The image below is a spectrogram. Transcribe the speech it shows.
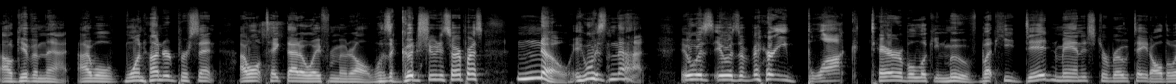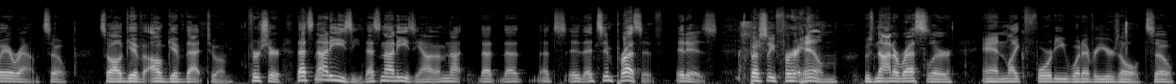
I'll give him that. I will 100%, I won't take that away from him at all. Was a good shooting star press? No, it was not. It was it was a very block, terrible looking move, but he did manage to rotate all the way around. So so I'll give I'll give that to him for sure. That's not easy. That's not easy. I'm not that that that's it, it's impressive. It is, especially for him who's not a wrestler and like 40 whatever years old. So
